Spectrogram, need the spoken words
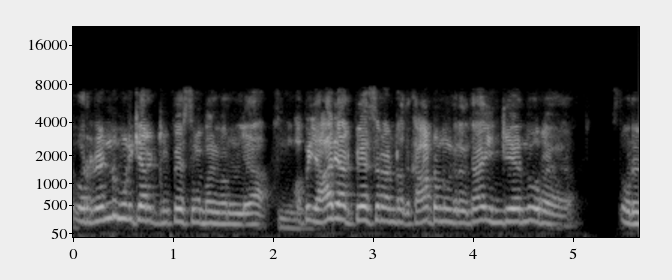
ஒரு ரெண்டு மூணு கேரக்டர் பேசுற மாதிரி வரும் இல்லையா. அப்ப யார் யார் பேசுறான்றதை காட்டணுங்கிறதுக்காக இங்க இருந்து ஒரு ஒரு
